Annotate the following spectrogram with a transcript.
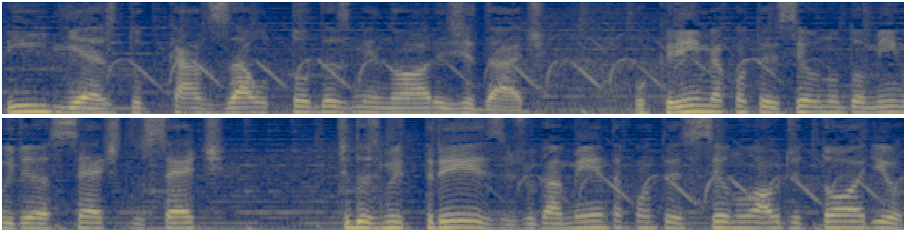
filhas do casal, todas menores de idade. O crime aconteceu no domingo, dia 7 do 7, de 2013. O julgamento aconteceu no auditório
